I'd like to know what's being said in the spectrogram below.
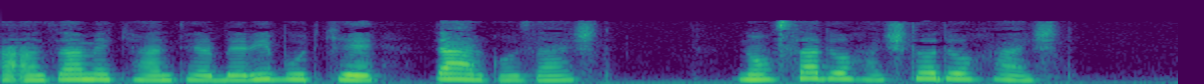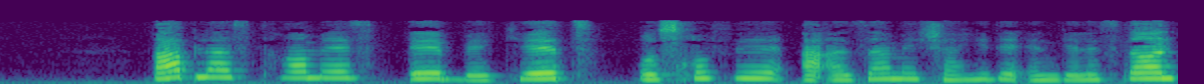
اعظم کنتربری بود که درگذشت. 988 قبل از تامس ا بکت اسقف اعظم شهید انگلستان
